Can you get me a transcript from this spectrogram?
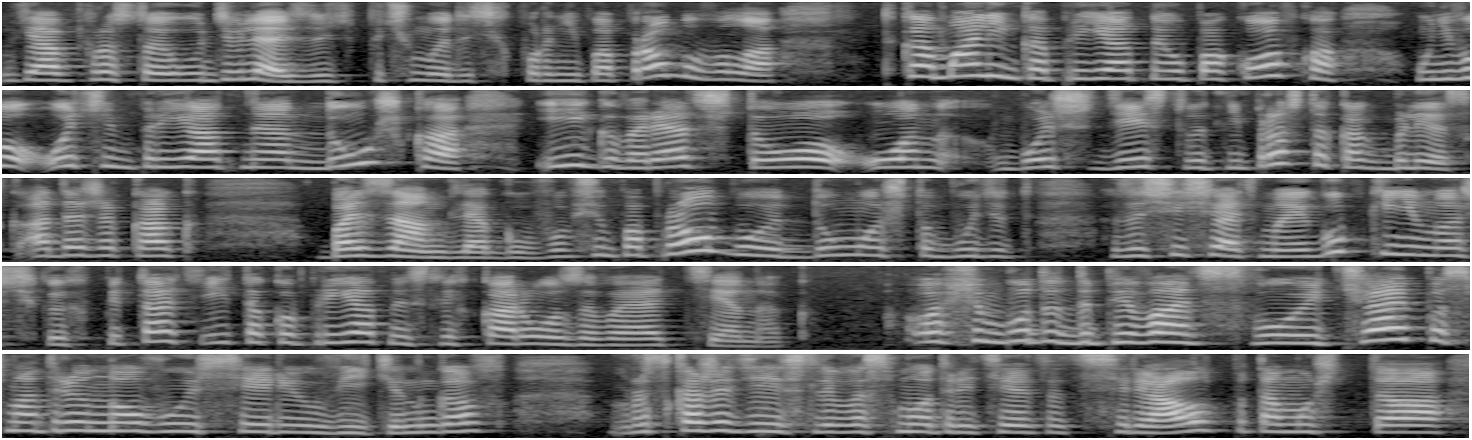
Я просто удивляюсь, почему я до сих пор не попробовала. Такая маленькая приятная упаковка, у него очень приятная отдушка, и говорят, что он больше действует не просто как блеск, а даже как бальзам для губ. В общем, попробую, думаю, что будет защищать мои губки немножечко, их питать, и такой приятный слегка розовый оттенок. В общем, буду допивать свой чай, посмотрю новую серию «Викингов». Расскажите, если вы смотрите этот сериал, потому что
